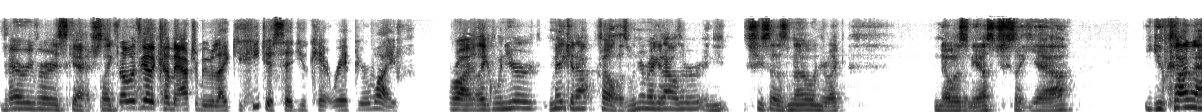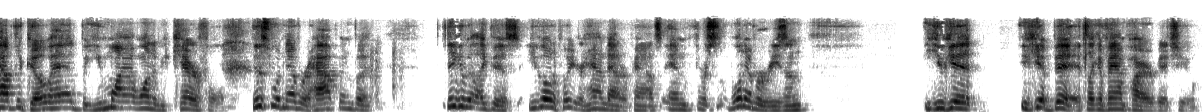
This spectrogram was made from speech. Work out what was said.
very very sketch. Like Someone's gonna come after me like he just said you can't rape your wife. Right, like when you're making out, fellas, when you're making out with her and you, she says no, and you're like, no isn't yes. She's like, yeah. You kind of have the go ahead, but you might want to be careful. This would never happen, but think of it like this: you go to put your hand down her pants, and for whatever reason, you get you get bit. It's like a vampire bit you.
